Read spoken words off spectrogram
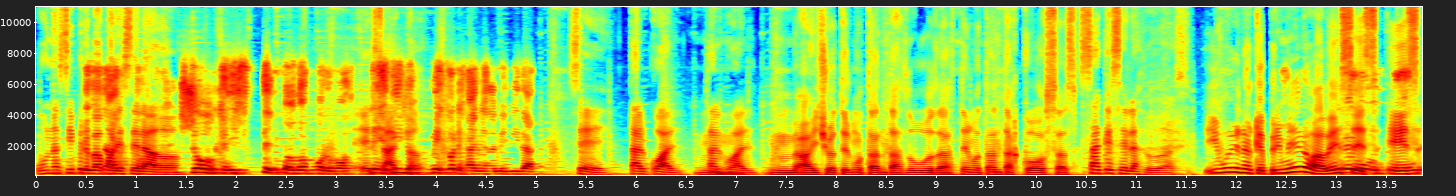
Uno siempre va por ese Exacto. lado. Yo que hice todo por vos. Le di Exacto. los mejores años de mi vida. Sí, tal cual, tal Mm, cual. mm, Ay, yo tengo tantas dudas, tengo tantas cosas. Sáquese las dudas. Y bueno, que primero a veces es,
